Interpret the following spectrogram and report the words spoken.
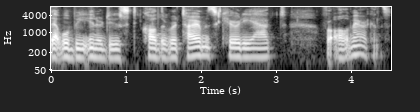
that will be introduced called the Retirement Security Act for All Americans.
